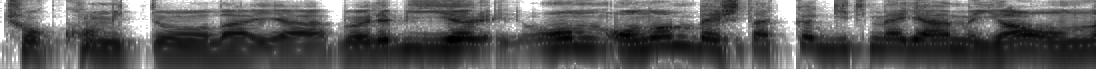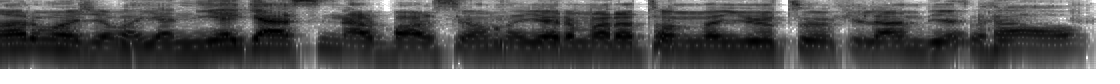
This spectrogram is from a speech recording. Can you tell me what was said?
Çok komikti o olay ya. Böyle bir yar- 10-15 dakika gitme gelme. Ya onlar mı acaba? Ya niye gelsinler Barcelona yarım maratonla YouTube falan diye.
